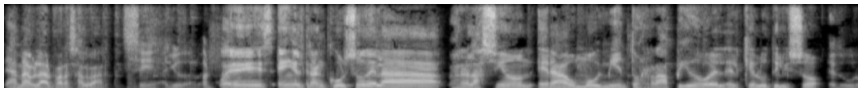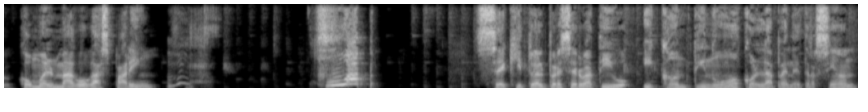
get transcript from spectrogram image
Déjame hablar para salvarte. Sí, ayúdalo. Por favor. Pues en el transcurso de la relación era un movimiento rápido el, el que él utilizó, Es duro. como el mago Gasparín. ¡Fuap! Se quitó el preservativo y continuó con la penetración.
